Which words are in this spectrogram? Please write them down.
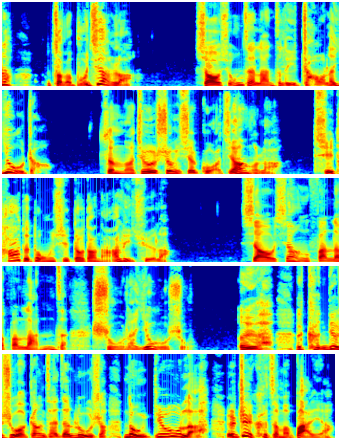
呢？怎么不见了？”小熊在篮子里找了又找，怎么就剩下果酱了？其他的东西都到哪里去了？小象翻了翻篮子，数了又数。哎呀，肯定是我刚才在路上弄丢了，这可怎么办呀？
